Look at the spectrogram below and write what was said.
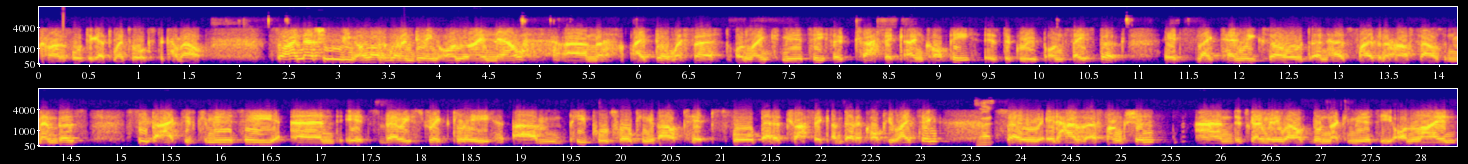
can't afford to get to my talks to come out. So I'm actually moving a lot of what I'm doing online now. Um, I built my first online community. So Traffic and Copy is the group on Facebook. It's like 10 weeks old and has five and a half thousand members. Super active community, and it's very strictly um, people talking about tips for better traffic and better copywriting. Right. So it has a function and it's going really well building that community online.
